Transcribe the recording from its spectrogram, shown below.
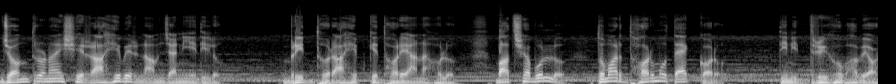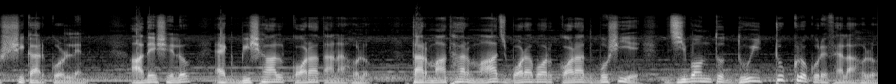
যন্ত্রণায় সে রাহেবের নাম জানিয়ে দিল। বৃদ্ধ রাহেবকে ধরে আনা হলো। বাদশাহ বলল, তোমার ধর্ম ত্যাগ করো। তিনি দৃঢ়ভাবে অস্বীকার করলেন। আদেশ এলো, এক বিশাল করাত আনা হলো। তার মাথার মাঝ বরাবর করাত বসিয়ে জীবন্ত দুই টুকরো করে ফেলা হলো।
